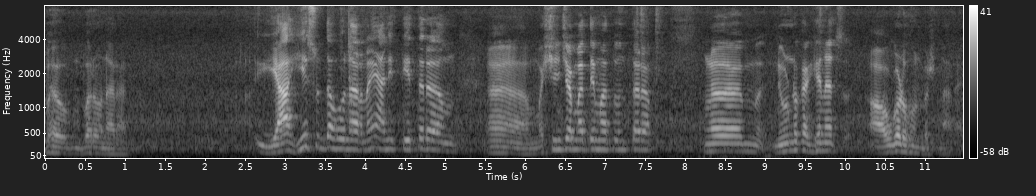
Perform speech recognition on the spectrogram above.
भरवणार आहात? या हे सुद्धा होणार नाही आणि ते तर मशीनच्या माध्यमातून तर निवडणुका घेणंच अवघड होऊन बसणार आहे.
